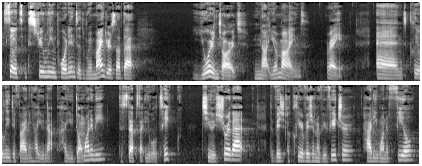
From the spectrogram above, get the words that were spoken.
so it's extremely important to remind yourself that you're in charge, not your mind, right? And clearly defining how you not how you don't want to be, the steps that you will take to assure that the vis- a clear vision of your future. How do you want to feel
